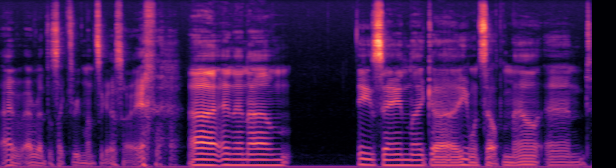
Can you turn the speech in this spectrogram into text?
I I read this like three months ago. Sorry, uh, and then um, he's saying like uh, he wants to help him out, and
